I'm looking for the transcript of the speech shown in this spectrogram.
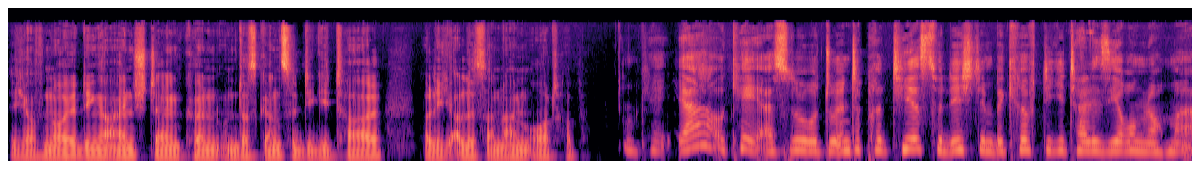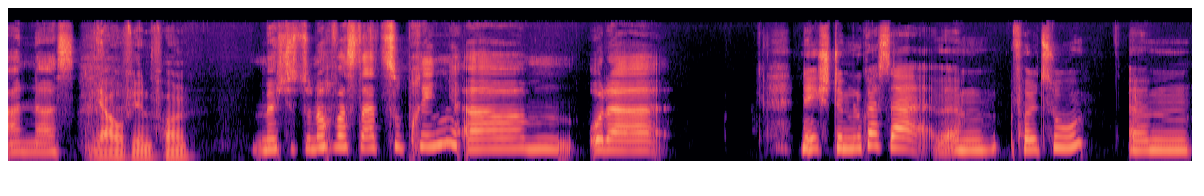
sich auf neue Dinge einstellen können und das Ganze digital, weil ich alles an einem Ort habe. Okay, ja, okay. Also du, du interpretierst für dich den Begriff Digitalisierung nochmal anders. Ja, auf jeden Fall. Möchtest du noch was dazu bringen? Ähm, oder? Nee, ich stimme Lukas da ähm, voll zu. Ähm,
